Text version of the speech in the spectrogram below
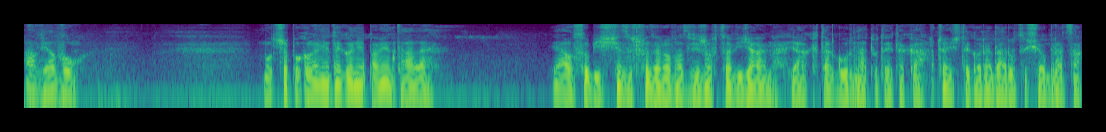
Avia W. Młodsze pokolenie tego nie pamięta, ale ja osobiście ze Szwederowa, z widziałem jak ta górna tutaj taka część tego radaru, co się obraca,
